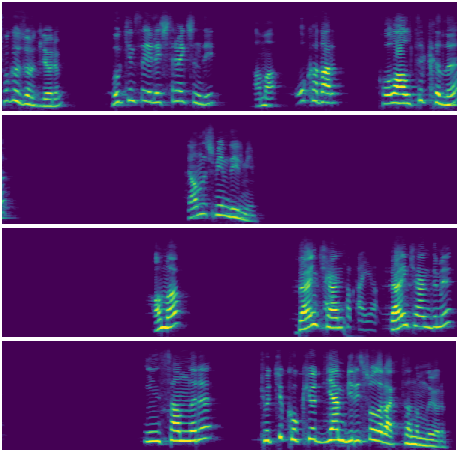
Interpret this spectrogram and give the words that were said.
Çok özür diliyorum. Bu kimseyi eleştirmek için değil. Ama o kadar kol altı kılı yanlış mıyım değil miyim? Ama ben kend ben kendimi insanları kötü kokuyor diyen birisi olarak tanımlıyorum.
